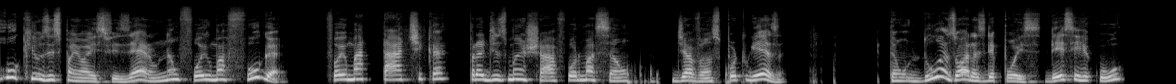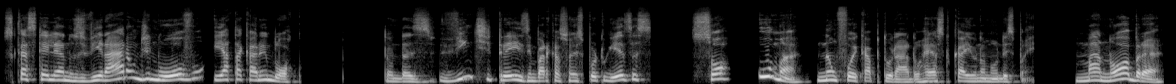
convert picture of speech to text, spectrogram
O que os espanhóis fizeram não foi uma fuga, foi uma tática para desmanchar a formação de avanço portuguesa. Então, duas horas depois desse recuo, os castelhanos viraram de novo e atacaram em bloco. Então, das 23 embarcações portuguesas, só uma não foi capturada, o resto caiu na mão da Espanha. Manobra.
